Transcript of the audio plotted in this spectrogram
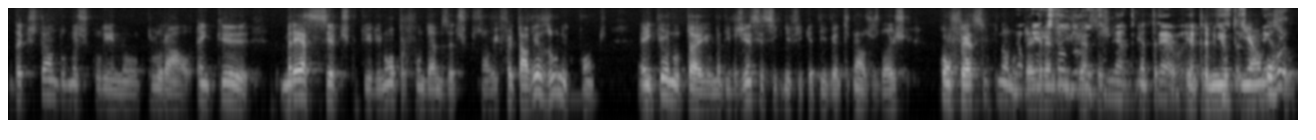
da questão do masculino plural, em que merece ser discutido e não aprofundamos a discussão, e foi talvez o único ponto em que eu notei uma divergência significativa entre nós os dois, confesso que não notei não, é grandes diferenças entre, é, entre a minha opinião e a sua.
